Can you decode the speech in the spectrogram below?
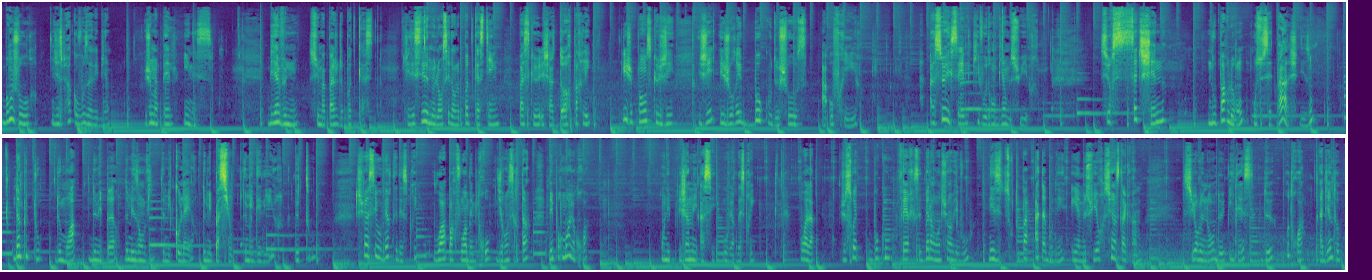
Bonjour, j'espère que vous allez bien. Je m'appelle Inès. Bienvenue sur ma page de podcast. J'ai décidé de me lancer dans le podcasting parce que j'adore parler et je pense que j'ai et j'aurai beaucoup de choses à offrir à ceux et celles qui voudront bien me suivre. Sur cette chaîne, nous parlerons, ou sur cette page, disons, d'un peu de tout, de moi, de mes peurs, de mes envies, de mes colères, de mes passions, de mes délires, de tout. Je suis assez ouverte d'esprit, voire parfois même trop, diront certains, mais pour moi, je crois, on n'est jamais assez ouvert d'esprit. Voilà, je souhaite beaucoup faire cette belle aventure avec vous. N'hésite surtout pas à t'abonner et à me suivre sur Instagram sur le nom de IDES2 au 3. À bientôt.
